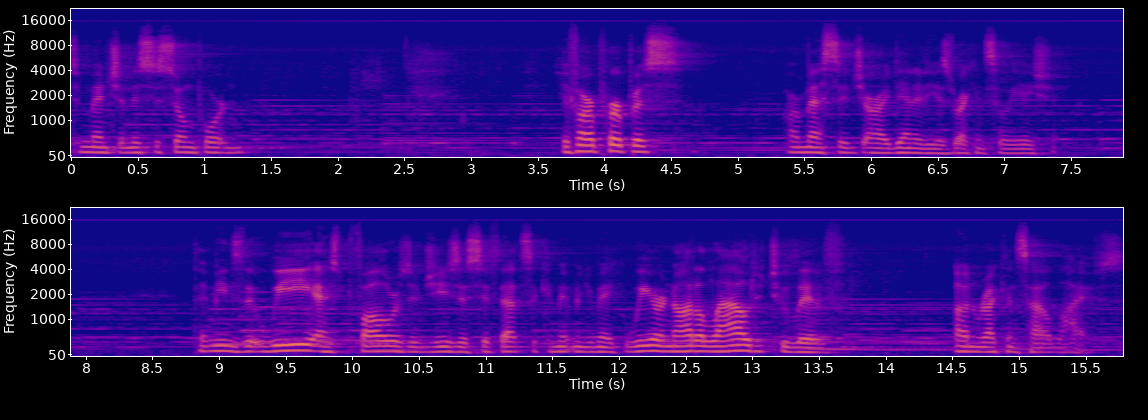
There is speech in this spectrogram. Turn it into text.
to mention. This is so important. If our purpose, our message, our identity is reconciliation, that means that we, as followers of Jesus, if that's the commitment you make, we are not allowed to live unreconciled lives.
